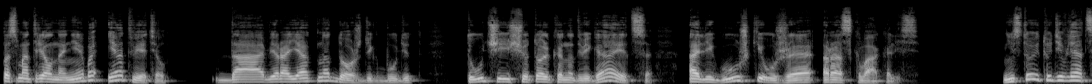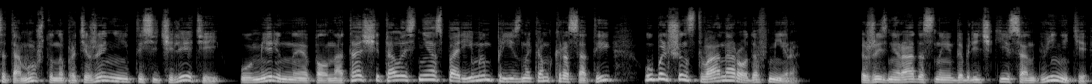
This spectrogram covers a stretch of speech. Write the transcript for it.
посмотрел на небо и ответил «Да, вероятно, дождик будет. Туча еще только надвигается, а лягушки уже расквакались». Не стоит удивляться тому, что на протяжении тысячелетий умеренная полнота считалась неоспоримым признаком красоты у большинства народов мира. Жизнерадостные добрячки-сангвиники,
